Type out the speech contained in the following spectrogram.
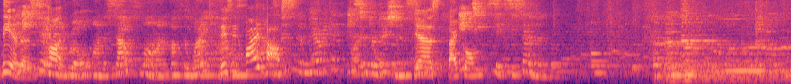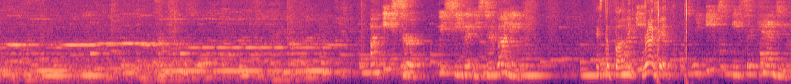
The Easter hunt. egg roll on the south lawn of the White House. This is White House. This is an American Easter tradition since yes, 1867. Easter Bunny. It's the bunny rabbit. We eat Easter candy.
